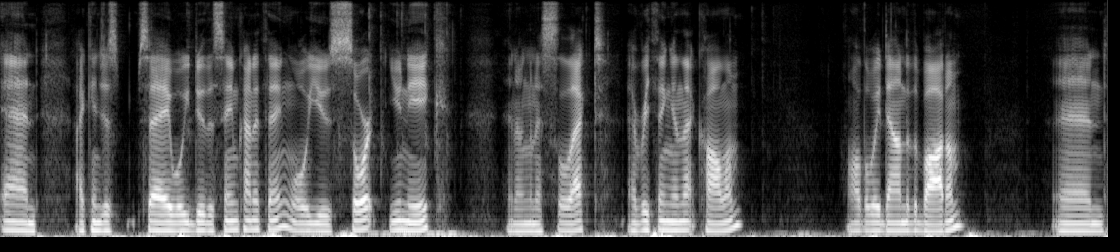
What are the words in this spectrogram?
and I can just say we do the same kind of thing. We'll use sort unique, and I'm going to select everything in that column all the way down to the bottom and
